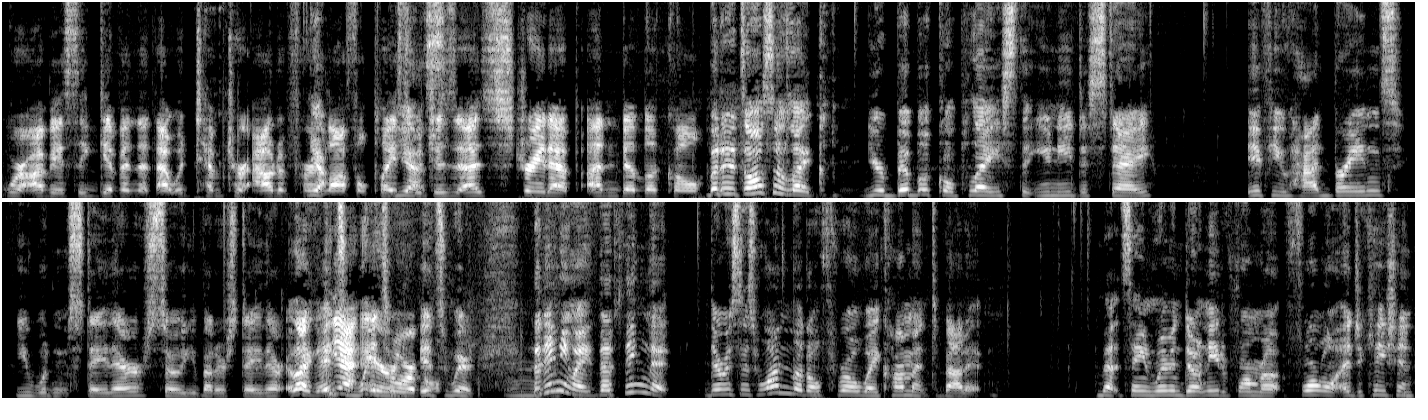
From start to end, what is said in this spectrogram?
we're obviously given that that would tempt her out of her Yeah. lawful place, Yes. which is a straight up unbiblical. but it's also like your biblical place that you need to stay if you had brains you wouldn't stay there so you better stay there like it's Yeah, it's weird horrible. it's weird but anyway the thing that there was this one little throwaway comment about it about saying women don't need a formal formal education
